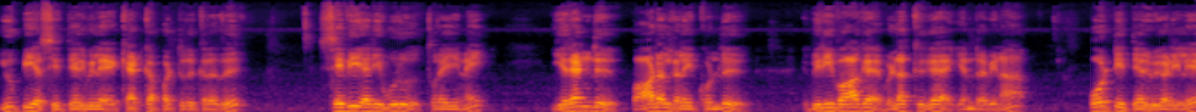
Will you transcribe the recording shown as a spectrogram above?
யூபிஎஸ்சி தேர்விலே கேட்கப்பட்டிருக்கிறது. செவி அறிவுரு துறையினை இரண்டு பாடல்களை கொண்டு விரிவாக விளக்குக என்ற வினா போட்டித் தேர்வுகளிலே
